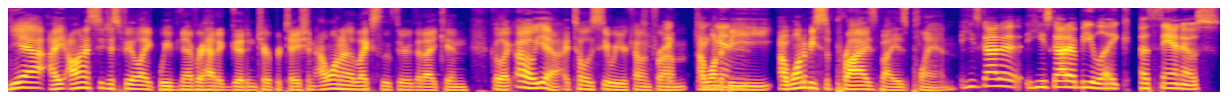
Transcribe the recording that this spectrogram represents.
Yeah, I honestly just feel like we've never had a good interpretation. I want a Lex Luthor that I can go like, oh yeah, I totally see where you're coming from. I want to be, I want to be surprised by his plan. He's gotta he's gotta be like a Thanos,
